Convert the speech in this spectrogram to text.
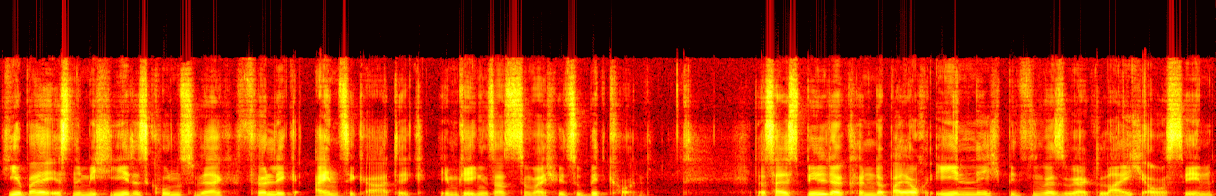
Hierbei ist nämlich jedes Kunstwerk völlig einzigartig, im Gegensatz zum Beispiel zu Bitcoin. Das heißt, Bilder können dabei auch ähnlich bzw. sogar gleich aussehen,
